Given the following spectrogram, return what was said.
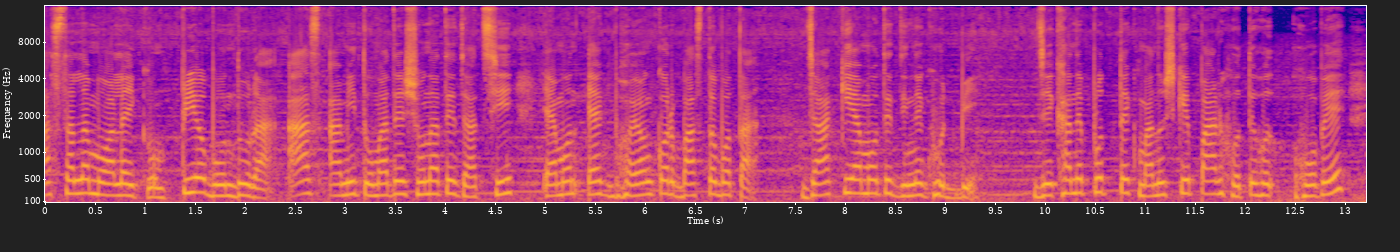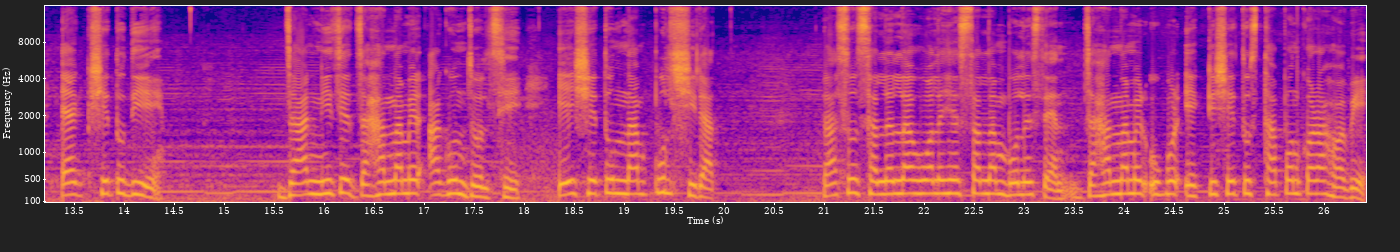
আসসালামু আলাইকুম। প্রিয় বন্ধুরা, আজ আমি তোমাদের শোনাতে যাচ্ছি এমন এক ভয়ঙ্কর বাস্তবতা যা কিয়ামতের দিনে ঘটবে, যেখানে প্রত্যেক মানুষকে পার হতে হবে এক সেতু দিয়ে, যার নিচে জাহান্নামের আগুন জ্বলছে। এই সেতুর নাম পুল সিরাত রাসুল সাল্লাহু আলহাম বলেছেন, জাহান্নামের উপর একটি সেতু স্থাপন করা হবে,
